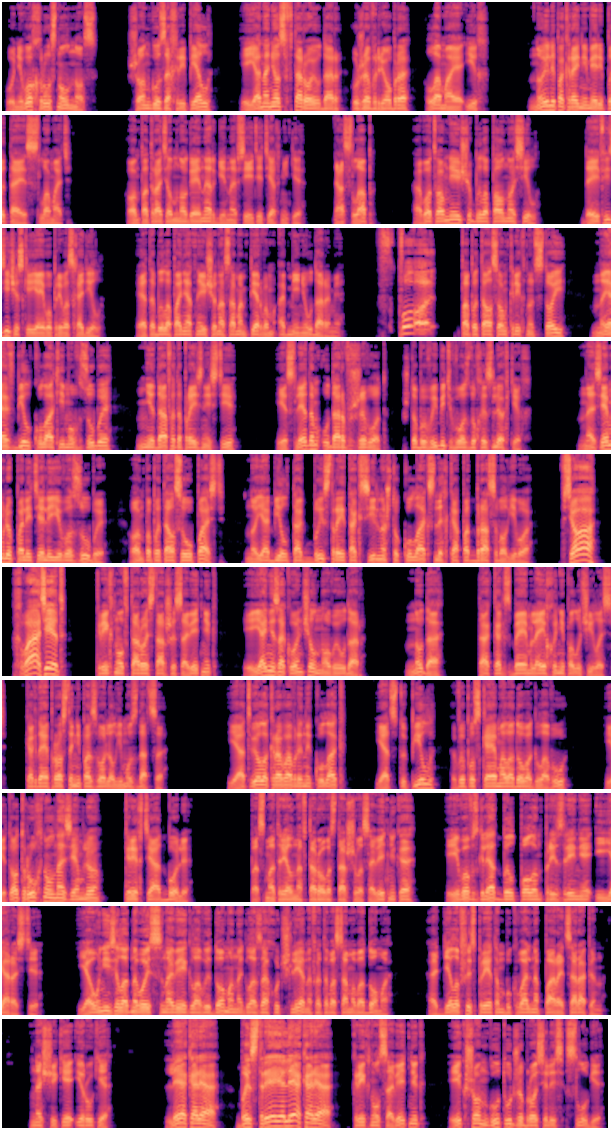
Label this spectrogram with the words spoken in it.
У него хрустнул нос. Шонгу захрипел, и я нанес второй удар, уже в ребра, ломая их. Ну или, по крайней мере, пытаясь сломать. Он потратил много энергии на все эти техники. Ослаб. А вот во мне еще было полно сил. Да и физически я его превосходил. Это было понятно еще на самом первом обмене ударами. «В по...» — попытался он крикнуть «стой», но я вбил кулак ему в зубы, не дав это произнести, и следом удар в живот, чтобы выбить воздух из легких. На землю полетели его зубы, он попытался упасть, но я бил так быстро и так сильно, что кулак слегка подбрасывал его. «Все! Хватит!» — крикнул второй старший советник, и я не закончил новый удар. Ну да, так как с Бэем Лейхо не получилось, когда я просто не позволил ему сдаться. Я отвел окровавленный кулак и отступил, выпуская молодого главу, и тот рухнул на землю, кряхтя от боли. Посмотрел на второго старшего советника, и его взгляд был полон презрения и ярости. Я унизил одного из сыновей главы дома на глазах у членов этого самого дома, отделавшись при этом буквально парой царапин на щеке и руке. «Лекаря! Быстрее лекаря!» — крикнул советник, и к Шонгу тут же бросились слуги.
